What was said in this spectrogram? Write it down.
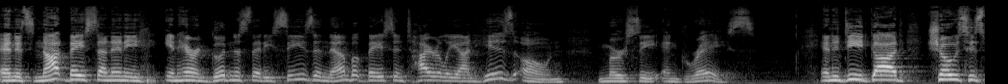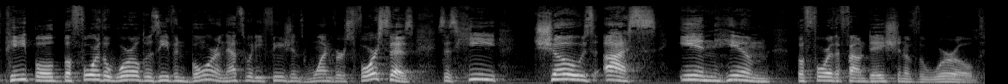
And it's not based on any inherent goodness that he sees in them, but based entirely on his own mercy and grace. And indeed, God chose his people before the world was even born. That's what Ephesians 1, verse 4 says. It says, He chose us in him before the foundation of the world.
